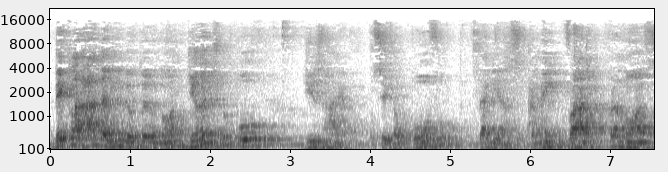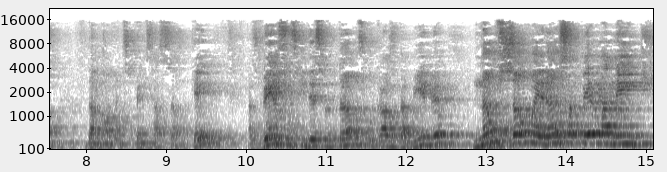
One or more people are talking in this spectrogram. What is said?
declarada ali em Deuteronômio, diante do povo de Israel, ou seja, ao povo da aliança. Também vale para nós da nova dispensação, ok? As bênçãos que desfrutamos por causa da Bíblia não são uma herança permanente.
